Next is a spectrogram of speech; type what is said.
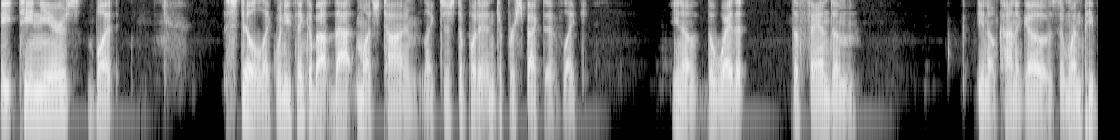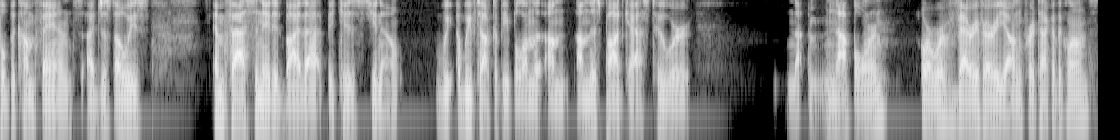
18 years, but still like when you think about that much time, like just to put it into perspective, like you know, the way that the fandom you know kind of goes and when people become fans i just always am fascinated by that because you know we we've talked to people on the on on this podcast who were not not born or were very very young for attack of the clones.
